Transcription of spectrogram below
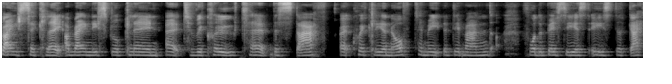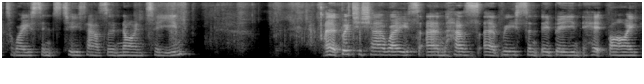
basically are mainly struggling uh, to recruit uh, the staff uh, quickly enough to meet the demand for the busiest Easter getaway since 2019. Uh, British Airways um, has uh, recently been hit by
